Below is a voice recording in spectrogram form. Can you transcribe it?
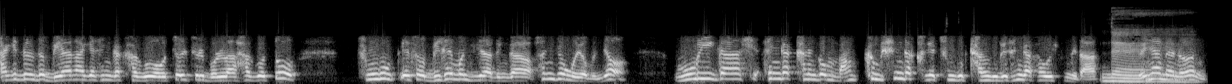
자기들도 미안하게 생각하고 어쩔 줄 몰라 하고 또 중국에서 미세먼지라든가 환경 오염은요. 우리가 시- 생각하는 것만큼 심각하게 중국 당국이 생각하고 있습니다. 네. 왜냐하면은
